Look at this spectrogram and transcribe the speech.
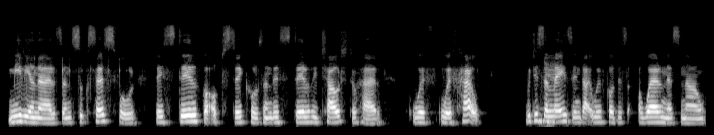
millionaires and successful, they still got obstacles and they still reach out to her with with help which is amazing that we've got this awareness now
